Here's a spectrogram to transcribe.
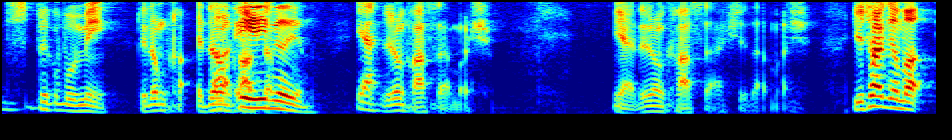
just pick up with me. They don't. It don't Uh, cost 80 that- Yeah, they don't cost that much. Yeah, they don't cost actually that much. You're talking about.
